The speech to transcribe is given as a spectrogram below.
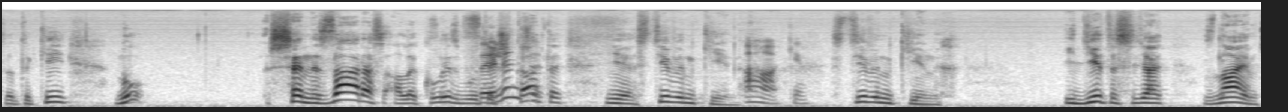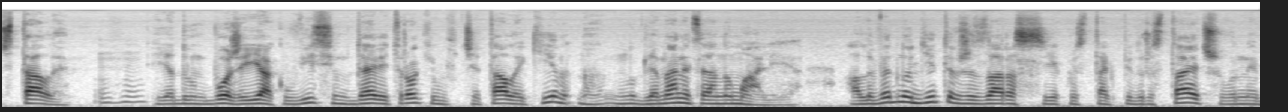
Це такий, ну, ще не зараз, але колись будете Селінджер? читати. Ні, Стівен Кінг. Ага, Кінг. Стівен Кінг. І діти сидять, знаємо, читали. Угу. Я думаю, боже, як у 8-9 років читали Кінга. Ну, Ну, для мене це аномалія. Але видно, діти вже зараз якось так підростають, що вони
